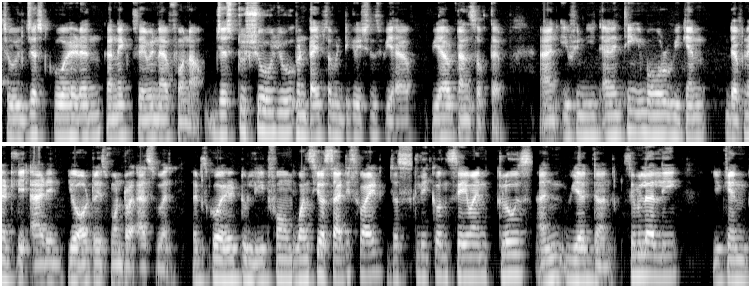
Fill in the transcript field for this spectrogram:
So we'll just go ahead and connect save in app for now. Just to show you different types of integrations we have we have tons of them. And if you need anything more we can definitely add in your autoresponder as well. Let's go ahead to lead form. Once you're satisfied just click on save and close and we are done. Similarly you can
